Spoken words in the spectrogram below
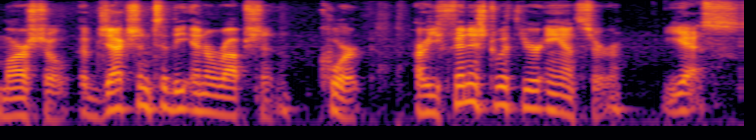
Marshall, objection to the interruption. Court, are you finished with your answer? yes.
